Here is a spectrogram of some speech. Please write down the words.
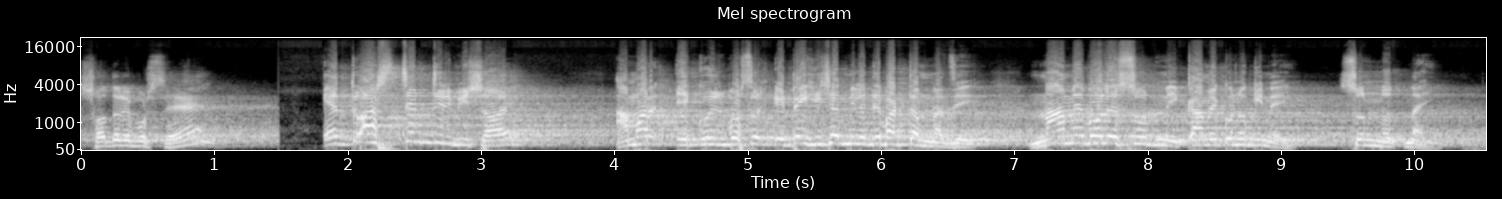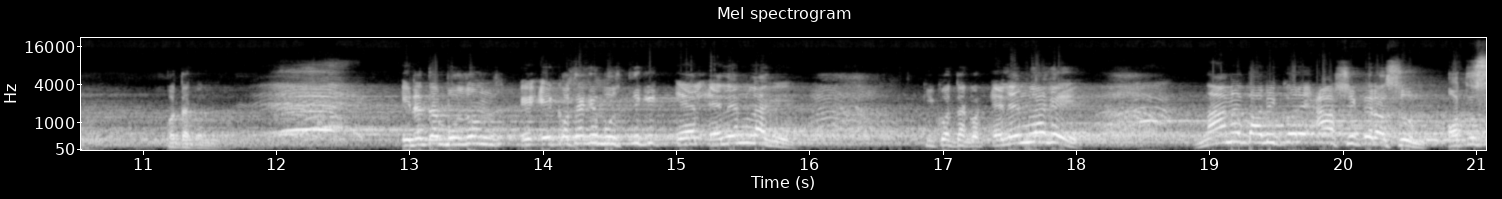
সদরে পড়ছে হ্যাঁ? এত আশ্চর্যের বিষয়, আমার একুশ বছর এটাই হিসাব মিলাতে পারতাম না যে নামে বলে সুন্নি কামে কোনো কি নেই, সুন্নত নাই। কথা কোন। এটা তো বুঝুন এই কথাকে বুঝতে কি এল- এলেম লাগে? কি কথা কর এলেম লাগে? নামে দাবি করে আশিক আসুন অথচ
